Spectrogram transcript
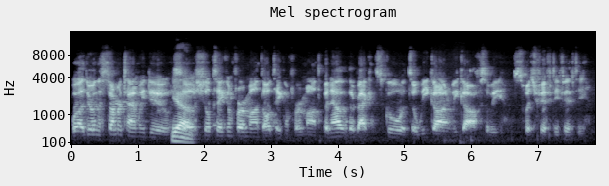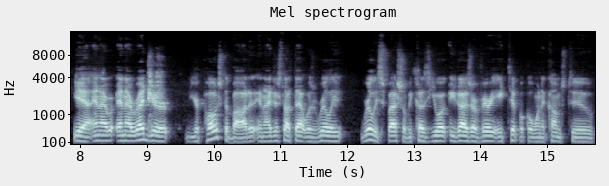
Well, during the summertime we do. Yeah. So she'll take them for a month, I'll take them for a month. But now that they're back in school, it's a week on, week off. So we switch 50-50. Yeah, and I and I read your your post about it, and I just thought that was really really special because you you guys are very atypical when it comes to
